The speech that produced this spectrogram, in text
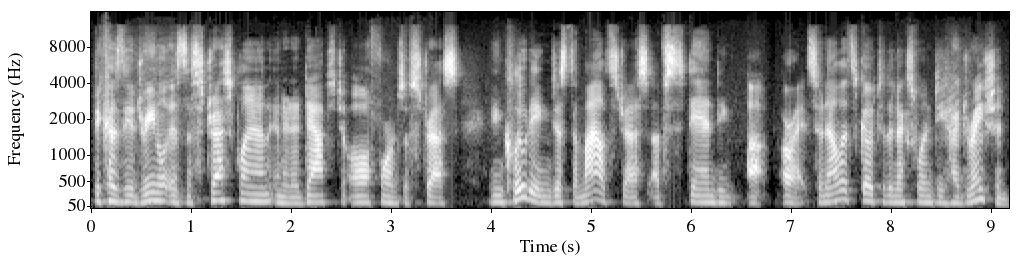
because the adrenal is the stress gland and it adapts to all forms of stress, including just the mild stress of standing up. All right, so now let's go to the next one dehydration.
